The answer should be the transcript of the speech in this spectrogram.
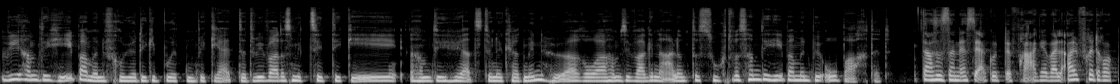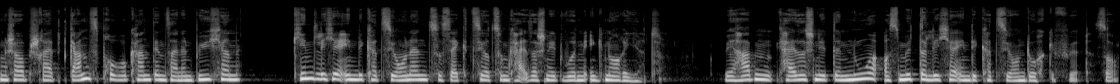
Wie haben die Hebammen früher die Geburten begleitet? Wie war das mit CTG? Haben die Ärztinnen gehört mit dem Hörrohr? Haben sie vaginal untersucht? Was haben die Hebammen beobachtet? Das ist eine sehr gute Frage, weil Alfred Rockenschaub schreibt ganz provokant in seinen Büchern, kindliche Indikationen zur Sektio zum Kaiserschnitt wurden ignoriert. Wir haben Kaiserschnitte nur aus mütterlicher Indikation durchgeführt. So.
